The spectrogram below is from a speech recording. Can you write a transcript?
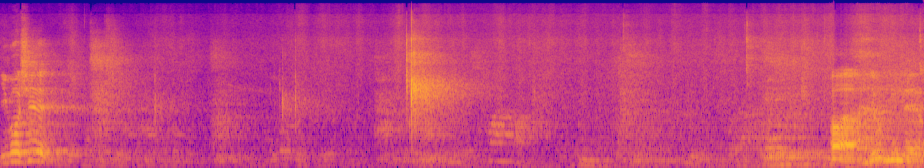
이것이 아 여기 있네요.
